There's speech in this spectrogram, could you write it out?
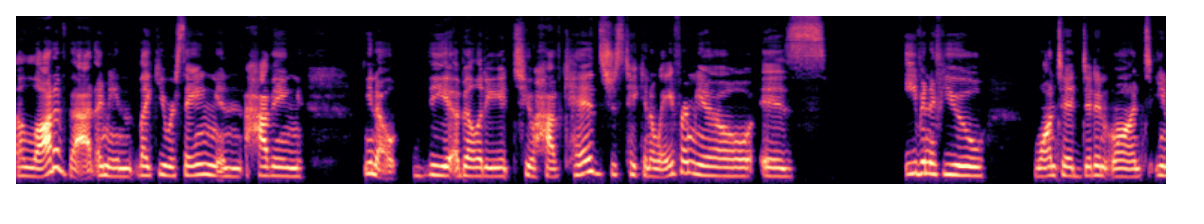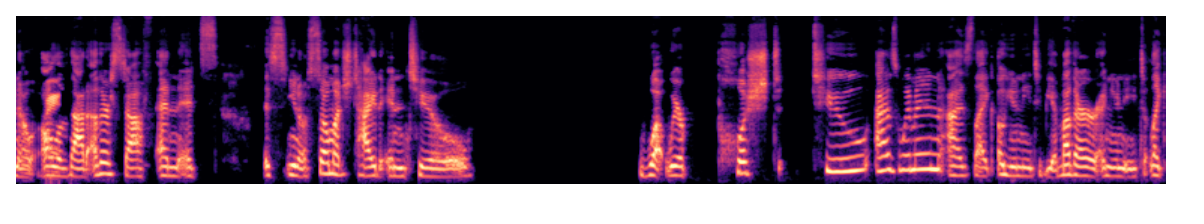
a lot of that i mean like you were saying and having you know the ability to have kids just taken away from you is even if you wanted didn't want you know all right. of that other stuff and it's it's you know so much tied into what we're pushed to as women as like oh you need to be a mother and you need to like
